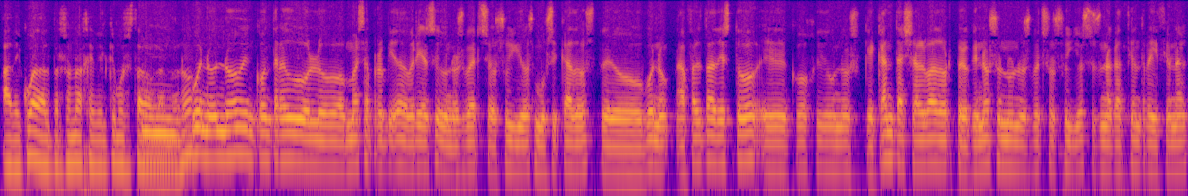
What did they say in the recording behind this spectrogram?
adecuada al personaje del que hemos estado hablando, ¿no? Mm, bueno, no he encontrado lo más apropiado, habrían sido unos versos suyos musicados, pero bueno, a falta de esto he cogido unos que canta Salvador, pero que no son unos versos suyos, es una canción tradicional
